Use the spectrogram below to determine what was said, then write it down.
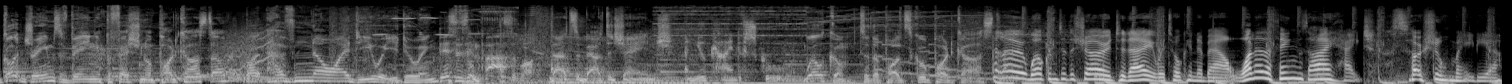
Got dreams of being a professional podcaster, but have no idea what you're doing? This is impossible. That's about to change. A new kind of school. Welcome to the Pod School Podcast. Hello, welcome to the show. Today we're talking about one of the things I hate social media.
